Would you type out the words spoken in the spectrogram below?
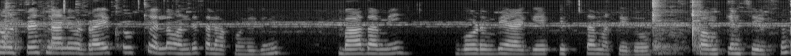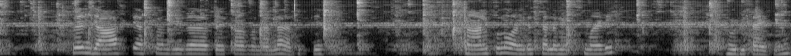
ನೋಡಿ ಫ್ರೆಂಡ್ಸ್ ನಾನು ಡ್ರೈ ಫ್ರೂಟ್ಸು ಎಲ್ಲ ಒಂದೇ ಸಲ ಹಾಕೊಂಡಿದ್ದೀನಿ. ಬಾದಾಮಿ, ಗೋಡಂಬಿ ಹಾಗೆ ಪಿಸ್ತಾ ಮತ್ತು ಇದು ಪಂಪ್ಕಿನ್ ಸೀಡ್ಸು ಫ್ರೆಂಡ್ ಜಾಸ್ತಿ ಅಷ್ಟೊಂದು ಇದು ಬೇಕಾಗಲ್ಲ ಅದಕ್ಕೆ ನಾಲ್ಕು ಒಂದೇ ಸಲ ಮಿಕ್ಸ್ ಮಾಡಿ ಹುರಿತಾ ಇದ್ದೀನಿ.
